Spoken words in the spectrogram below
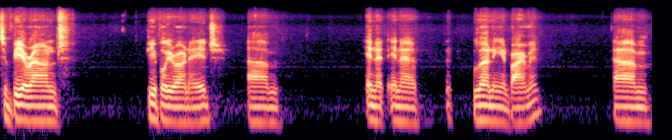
to be around people your own age, um, in a in a learning environment. Um,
